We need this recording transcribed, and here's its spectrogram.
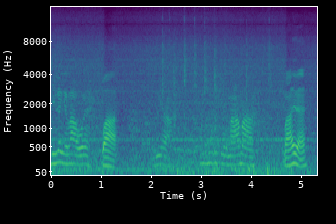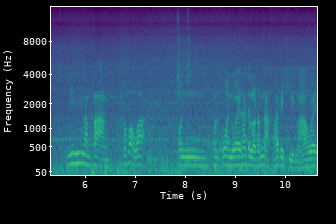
มีเรื่องจะเล่าเว้ยว่าเฮียมันไปเจอม้ามา มาที่ไหนที่ที่ลำปางเขาบอกว่า คนคนอ้วนเว้ยถ้าจะลดน้ำหนักเขาให้ไปขี่ม้าเว้ย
